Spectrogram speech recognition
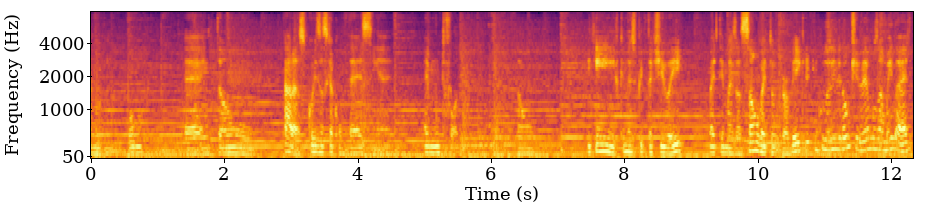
no jogo. É, então, cara, as coisas que acontecem é, é muito foda. Então, fiquem, fiquem na expectativa aí. Vai ter mais ação, vai ter o Troll Baker. Inclusive, não tivemos a mãe da Ellie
